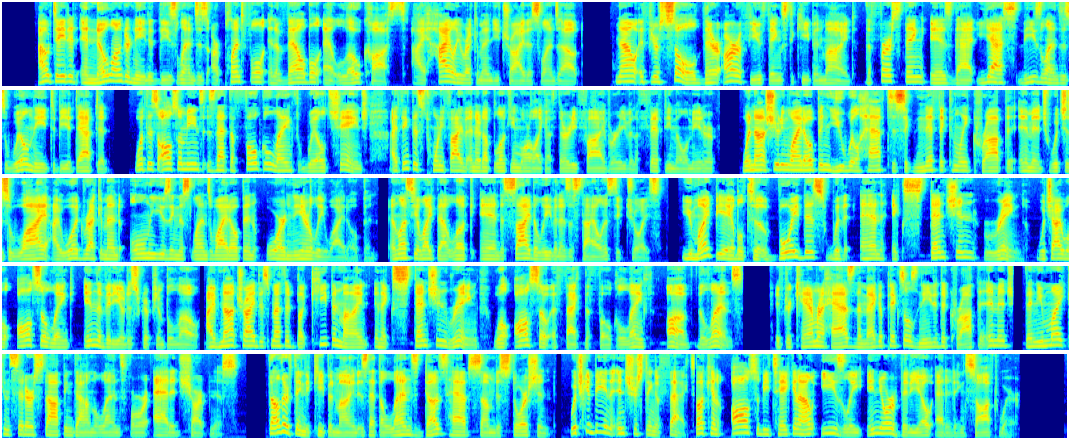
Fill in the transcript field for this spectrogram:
Outdated and no longer needed, these lenses are plentiful and available at low costs. I highly recommend you try this lens out. Now, if you're sold, there are a few things to keep in mind. The first thing is that yes, these lenses will need to be adapted. What this also means is that the focal length will change. I think this 25 ended up looking more like a 35 or even a 50 millimeter. When not shooting wide open, you will have to significantly crop the image, which is why I would recommend only using this lens wide open or nearly wide open, unless you like that look and decide to leave it as a stylistic choice. You might be able to avoid this with an extension ring, which I will also link in the video description below. I've not tried this method, but keep in mind an extension ring will also affect the focal length of the lens. If your camera has the megapixels needed to crop the image, then you might consider stopping down the lens for added sharpness. The other thing to keep in mind is that the lens does have some distortion, which could be an interesting effect, but can also be taken out easily in your video editing software.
